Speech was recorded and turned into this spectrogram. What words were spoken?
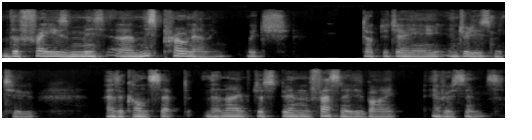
the phrase mis, uh, mispronouncing, which Dr. J introduced me to as a concept that I've just been fascinated by ever since.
